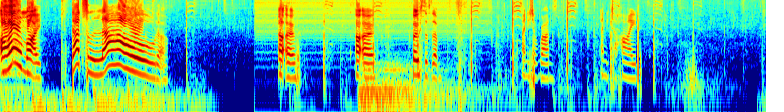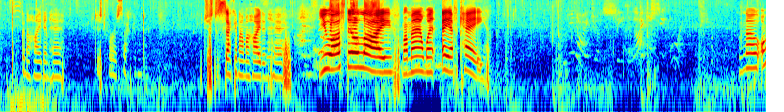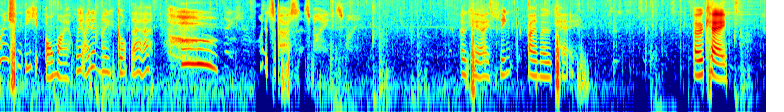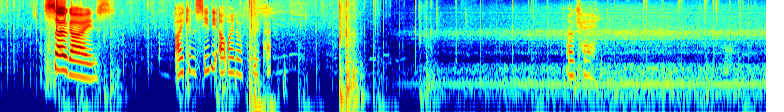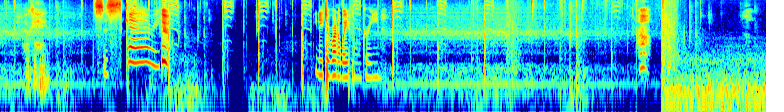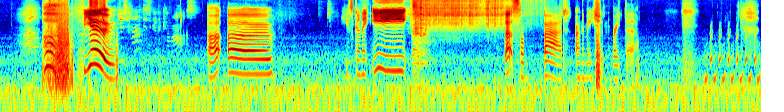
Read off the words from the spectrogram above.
Oh my that's loud. Uh-oh. Uh-oh. Both of them. I need to run. I need to hide. I'm gonna hide in here. Just for a second. Just a second, I'ma hide in here. You are still alive. My man went AFK. No, orange shouldn't be here. Oh my, wait, I didn't know you could go up there. it's a person, it's fine, it's fine. Okay, I think I'm okay. Okay. So guys, I can see the outline of a food pack. Okay. Okay. This is scary. you need to run away from the green. Oh, phew! Just hand is gonna come out. Uh oh. He's gonna eat. That's some bad animation right there.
